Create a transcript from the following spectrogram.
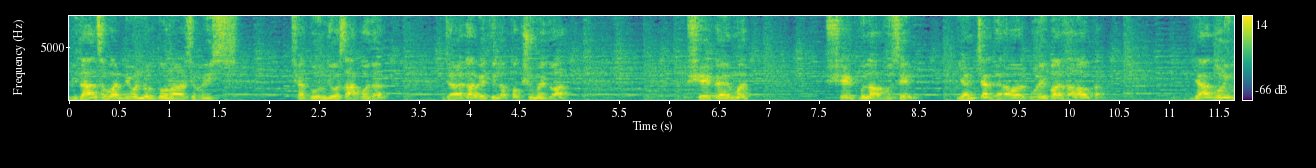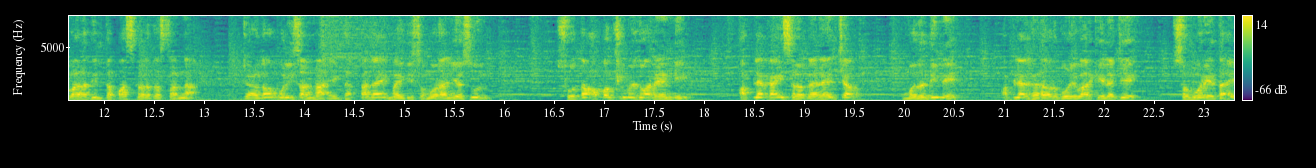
विधानसभा निवडणूक दोन हजार चोवीसच्या दोन दिवस अगोदर जळगाव येथील अपक्ष उमेदवार शेख अहमद शेख गुलाब हुसेन यांच्या घरावर गोळीबार झाला होता. या गोळीबारातील तपास करत असताना जळगाव पोलिसांना एक धक्कादायक माहिती समोर आली असून स्वतः अपक्ष उमेदवार यांनी आपल्या काही सहकाऱ्यांच्या मदतीने आपल्या घरावर गोळीबार केल्याचे समोर येत आहे.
